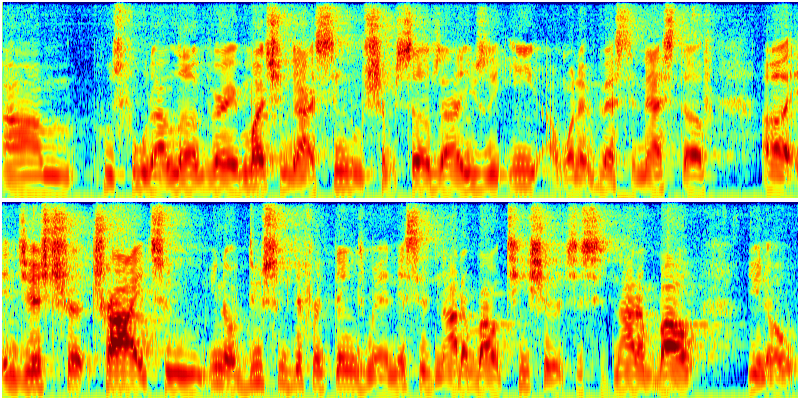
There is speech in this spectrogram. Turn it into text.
um, whose food I love very much. You guys seen them shrimp subs that I usually eat. I want to invest in that stuff. Uh, and just tr- try to, you know, do some different things, man. This is not about t-shirts. This is not about, you know,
